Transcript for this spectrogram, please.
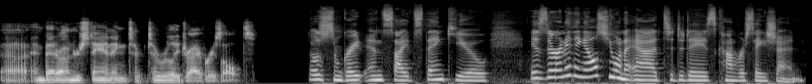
uh, and better understanding to to really drive results. Those are some great insights. Thank you. Is there anything else you want to add to today's conversation?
